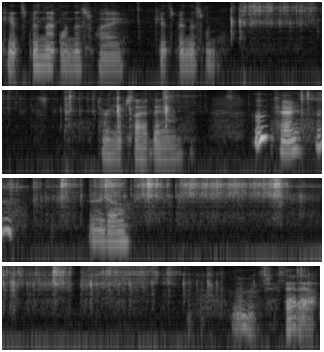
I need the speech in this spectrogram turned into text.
Can't spin that one this way. Can't spin this one. Turn it upside down. Okay. There we go. Oh, check that out.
